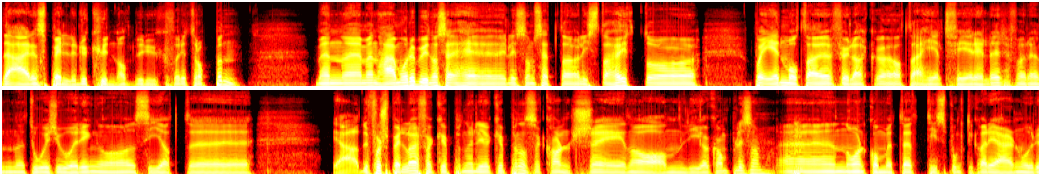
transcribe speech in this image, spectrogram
det er en spiller du kunne hatt bruk for i troppen. Men, men her må du begynne å se, liksom sette lista høyt. Og på en måte er, føler jeg ikke at det er helt fair heller for en 22-åring å si at ja, du får spille FA-cupen og ligacupen, og så kanskje en og annen ligakamp, liksom. Mm. Eh, nå har han kommet til et tidspunkt i karrieren hvor,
